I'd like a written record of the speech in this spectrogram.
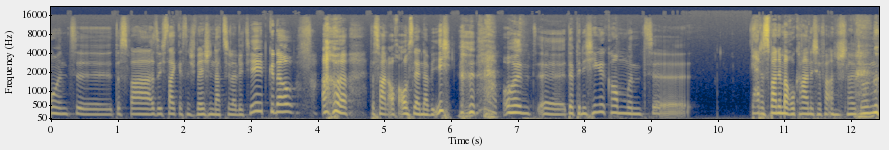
und äh, das war, also ich sage jetzt nicht, welche Nationalität genau, aber das waren auch Ausländer wie ich. Mhm. und äh, da bin ich hingekommen und äh, ja, das war eine marokkanische Veranstaltung.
